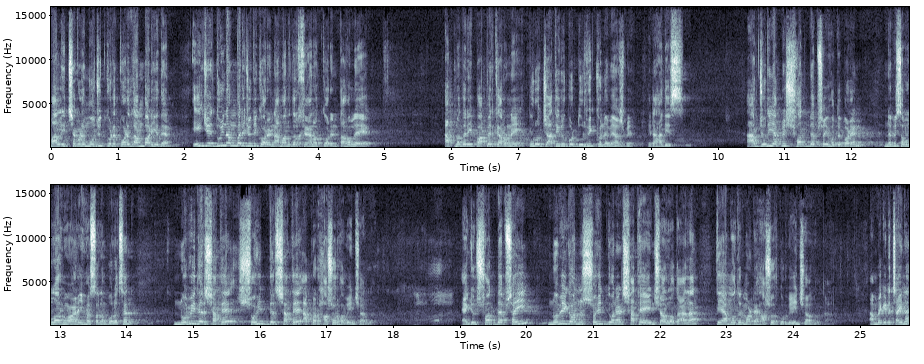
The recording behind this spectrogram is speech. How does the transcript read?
মাল ইচ্ছা করে মজুদ করে পরে দাম বাড়িয়ে দেন, এই যে দুই নম্বরে যদি করেন, আমানতের খেয়ানত করেন, তাহলে আপনাদের এই পাপের কারণে পুরো জাতির উপর দুর্ভিক্ষ নেমে আসবে। এটা হাদিস। আর যদি আপনি সৎ ব্যবসায়ী হতে পারেন, নবী সাল আলী হাসাল্লাম বলেছেন, নবীদের সাথে, শহীদদের সাথে আপনার হাসর হবে ইনশাআল্লাহ। একজন সৎ ব্যবসায়ী নবীগণ, শহীদগণের সাথে ইনশাআল্লাহ তালা তেয়ামতের মাঠে হাসর করবে ইনশাআল্লাহ তালা আমরা কি এটা চাই না?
